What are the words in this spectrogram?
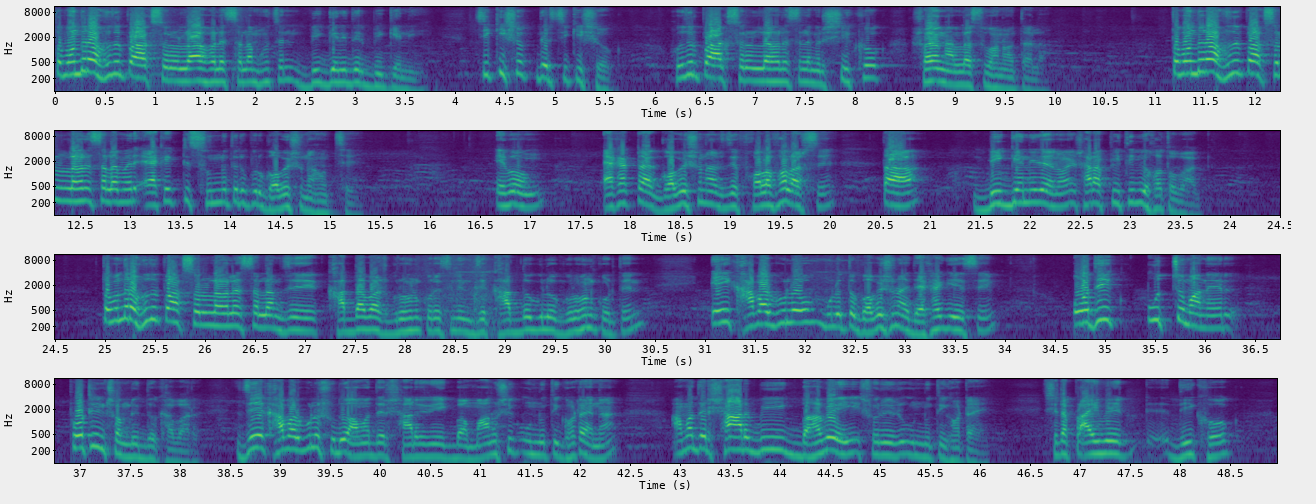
তো বন্ধুরা, হুজুর পাক সাল্লাহ সাল্লাম হচ্ছেন বিজ্ঞানীদের বিজ্ঞানী, চিকিৎসকদের চিকিৎসক। হুজুর পাক সাল্লাহ সাল্লামের শিক্ষক স্বয়ং আল্লাহ সুহানতালা তো বন্ধুরা, হুজুর পাক সাল্লাহ সাল্লামের এক একটি সুন্নতের উপর গবেষণা হচ্ছে এবং এক একটা গবেষণার যে ফলাফল আসছে তা বিজ্ঞানীরা নয়, সারা পৃথিবী হতবাক। তো বন্ধুরা, হুজুর পাক সাল্লাহ সাল্লাম যে খাদ্যাভাস গ্রহণ করেছিলেন, যে খাদ্যগুলো গ্রহণ করতেন, এই খাবারগুলো মূলত গবেষণায় দেখা গিয়েছে, অধিক উচ্চমানের প্রোটিন সমৃদ্ধ খাবার। যে খাবারগুলো শুধু আমাদের শারীরিক বা মানসিক উন্নতি ঘটায় না, আমাদের সার্বিকভাবেই শরীরের উন্নতি ঘটায়। সেটা প্রাইভেট দিক হোক,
